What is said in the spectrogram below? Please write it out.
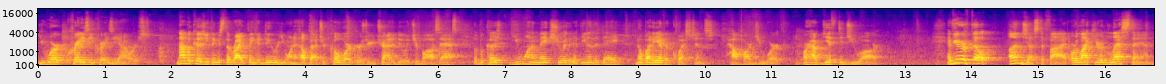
You work crazy, crazy hours not because you think it's the right thing to do or you want to help out your coworkers or you're trying to do what your boss asks, but because you want to make sure that at the end of the day, nobody ever questions how hard you work or how gifted you are. Have you ever felt unjustified or like you're less than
